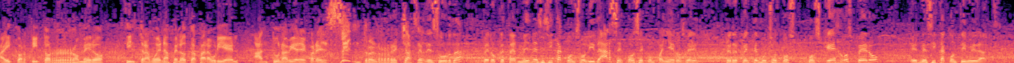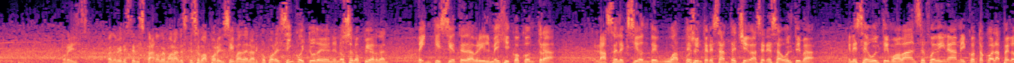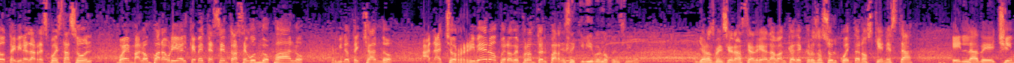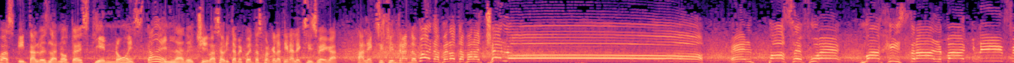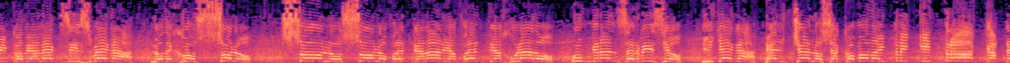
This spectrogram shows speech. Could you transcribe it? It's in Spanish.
Ahí cortito Romero filtra buena pelota para Uriel. Antuna viene con el centro, el rechace de zurda, pero que también necesita consolidarse, José, compañeros. ¿eh? De repente muchos bosquejos, pero eh, necesita continuidad. Por el, cuando viene este disparo de Morales que se va por encima del arco, por el 5 y tú de N, no se lo pierdan. 27 de abril, México contra la selección de Guate. Eso interesante, Chivas, en esa última en ese último avance. Fue dinámico, tocó la pelota y viene la respuesta azul. Buen balón para Uriel que mete centro a segundo palo. Terminó techando a Nacho Rivero, pero de pronto el partido. Desequilibrio en ofensiva. Ya nos mencionaste, Adrián, la banca de Cruz Azul. Cuéntanos quién está en la de Chivas y tal vez la nota es quién no está en la de Chivas. Ahorita me cuentas porque la tiene Alexis Vega. Alexis filtrando. Buena pelota para Chelo. El pase fue magistral, magnífico de Alexis Vega. Lo dejó solo, solo, solo frente al área, frente a Jurado. Un gran servicio y llega. El Chelo se acomoda y triqui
